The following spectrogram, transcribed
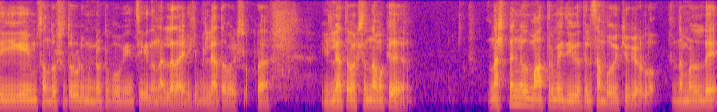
ചെയ്യുകയും സന്തോഷത്തോടുകൂടി മുന്നോട്ട് പോവുകയും ചെയ്യുന്നത് നല്ലതായിരിക്കും. ഇല്ലാത്ത പക്ഷം ഇല്ലാത്ത പക്ഷം നമുക്ക് നഷ്ടങ്ങൾ മാത്രമേ ജീവിതത്തിൽ സംഭവിക്കുകയുള്ളൂ. നമ്മളുടെ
